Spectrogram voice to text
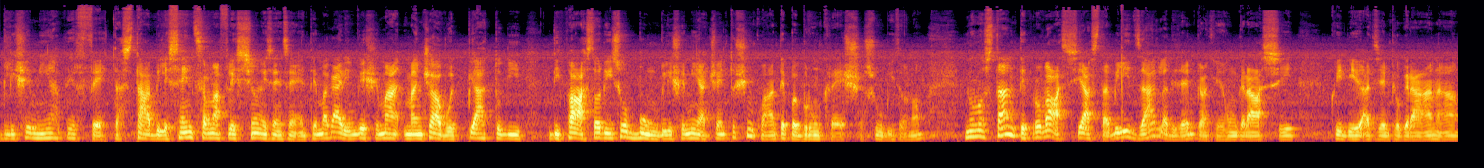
glicemia perfetta, stabile, senza una flessione, senza niente. Magari invece ma- mangiavo il piatto di, di pasta o riso, boom, glicemia a 150 e poi un crash subito, no? Nonostante provassi a stabilizzarla, ad esempio anche con grassi, quindi ad esempio grana,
